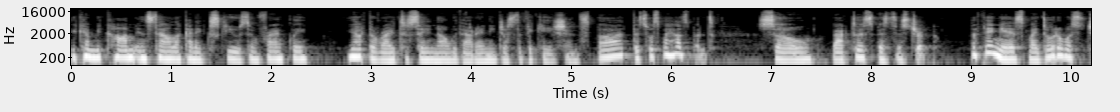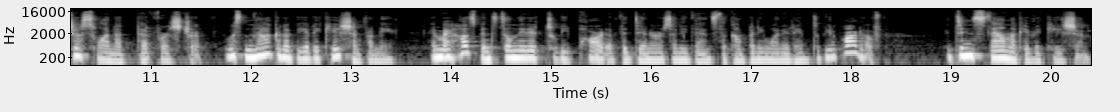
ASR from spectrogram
It can become and sound like an excuse, and frankly, you have the right to say no without any justifications. But this was my husband. So, back to his business trip. The thing is, my daughter was just one at that first trip. It was not going to be a vacation for me. And my husband still needed to be part of the dinners and events the company wanted him to be a part of. It didn't sound like a vacation.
